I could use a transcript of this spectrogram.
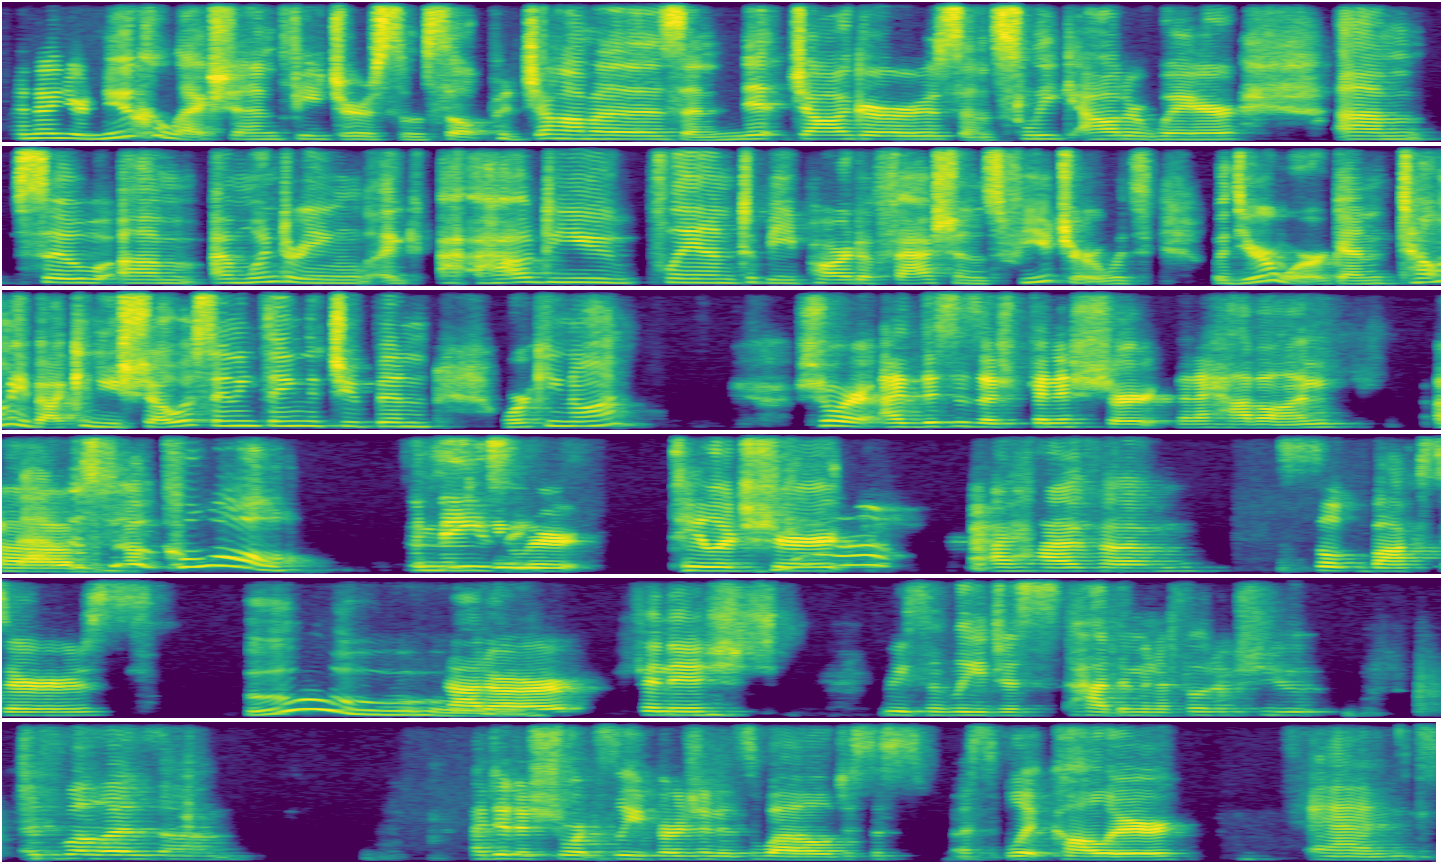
I know your new collection features some silk pajamas and knit joggers and sleek outerwear. Um, so um, I'm wondering, like, how do you plan to be part of fashion's future with with your work? And tell me about. Can you show us anything that you've been working on? Sure. I, this is a finished shirt that I have on. Um, that is um, so cool. Amazing. Tailored, tailored shirt. Yeah. I have um, silk boxers Ooh. that are finished recently. Just had them in a photo shoot, as well as um, I did a short sleeve version as well, just a, a split collar, and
